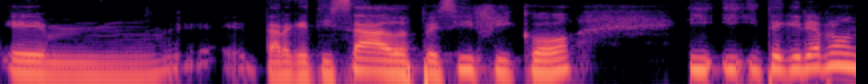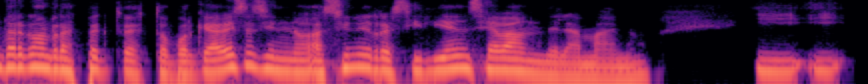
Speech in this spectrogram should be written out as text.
em, targetizado, específico. Y, te quería preguntar con respecto a esto, porque a veces innovación y resiliencia van de la mano. Y,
